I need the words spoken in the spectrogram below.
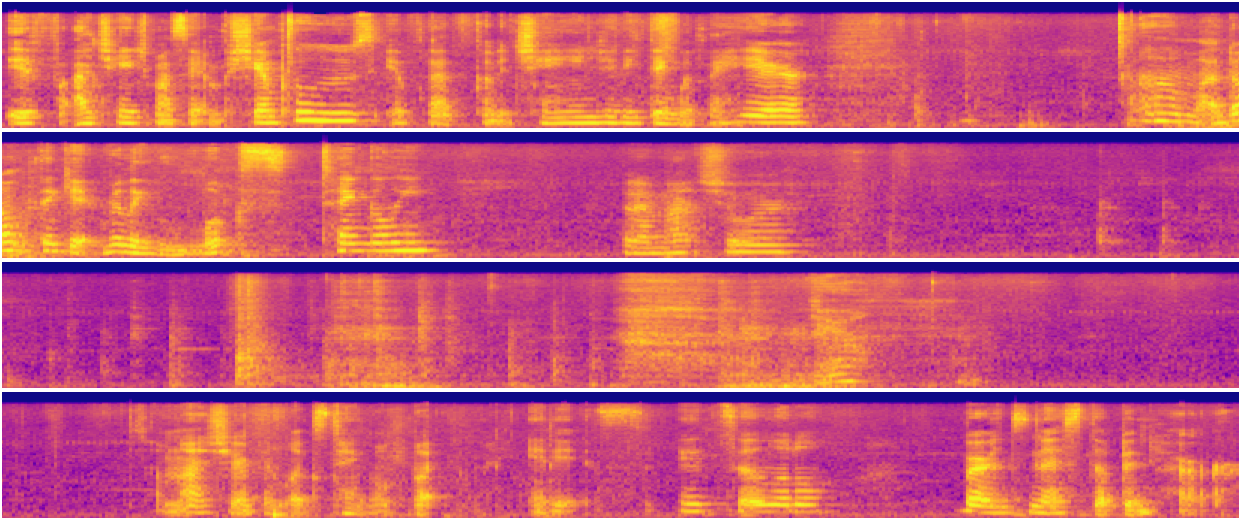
if I change my shampoos, if that's going to change anything with the hair. Um, I don't think it really looks tangly, but I'm not sure. yeah. So I'm not sure if it looks tangled, but it is. It's a little bird's nest up in her.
